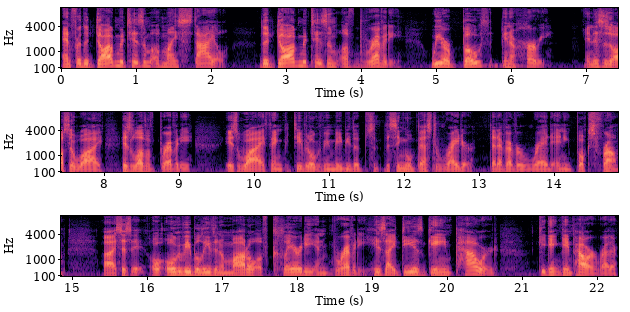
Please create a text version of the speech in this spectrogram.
and for the dogmatism of my style, the dogmatism of brevity. We are both in a hurry. And this is also why his love of brevity is why I think David Ogilvy may be the, the single best writer that I've ever read any books from uh, it says Ogilvy believed in a model of clarity and brevity. His ideas gained powered, gain, gain power rather,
